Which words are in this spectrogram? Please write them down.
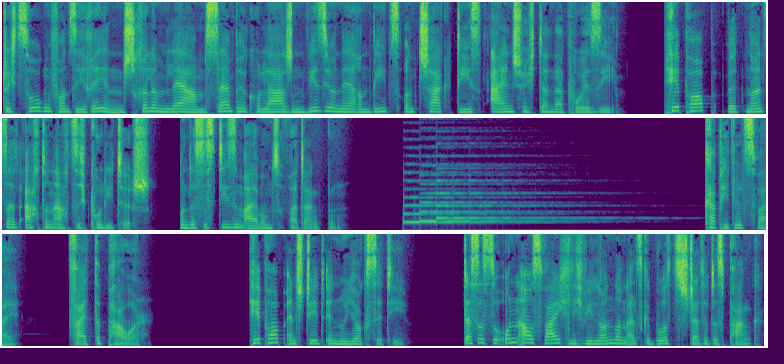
durchzogen von Sirenen, schrillem Lärm, Sample-Collagen, visionären Beats und Chuck D's einschüchternder Poesie. Hip-Hop wird 1988 politisch und es ist diesem Album zu verdanken. Kapitel 2 Fight the Power Hip-Hop entsteht in New York City. Das ist so unausweichlich wie London als Geburtsstätte des Punk.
